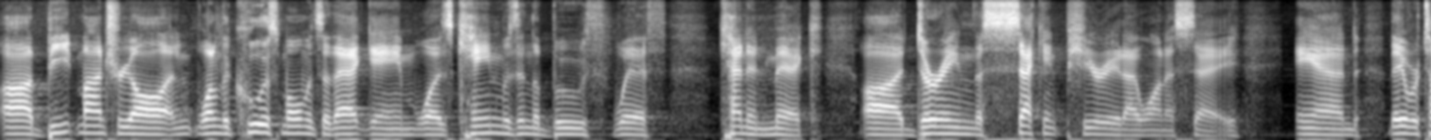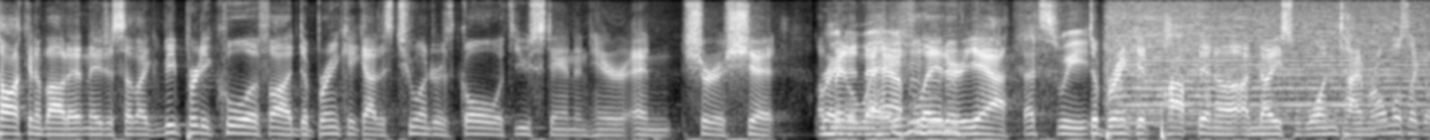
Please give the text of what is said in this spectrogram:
uh, beat Montreal, and one of the coolest moments of that game was Kane was in the booth with Ken and Mick uh, during the second period, I want to say. And they were talking about it, and they just said like it'd be pretty cool if uh, DeBrincat got his 200th goal with you standing here, and sure as shit, a Right minute and a half later, yeah, That's sweet. DeBrincat popped in a, a nice one timer, almost like a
